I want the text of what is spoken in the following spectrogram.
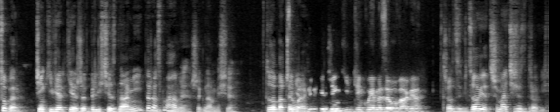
Super, dzięki wielkie, że byliście z nami. Teraz machamy, żegnamy się. Do zobaczenia. Super, dzięki, dziękujemy za uwagę. Drodzy widzowie, trzymajcie się zdrowi.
